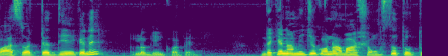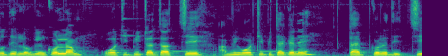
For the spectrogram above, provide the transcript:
পাসওয়ার্ডটা দিয়ে এখানে লগ করবেন। দেখেন, আমি যখন আমার সমস্ত তথ্য দিয়ে লগ করলাম ওটিপিটা যাচ্ছে, আমি ওটিপিটা এখানে টাইপ করে দিচ্ছি।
